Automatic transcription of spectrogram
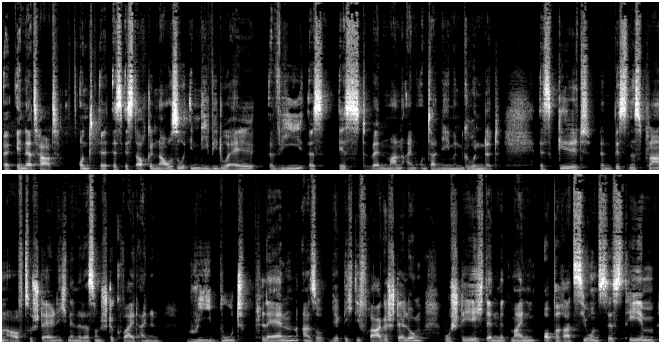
Äh, in der Tat. Und äh, es ist auch genauso individuell, wie es ist, wenn man ein Unternehmen gründet. Es gilt, einen Businessplan aufzustellen. Ich nenne das so ein Stück weit einen Reboot-Plan, also wirklich die Fragestellung, wo stehe ich denn mit meinem Operationssystem,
